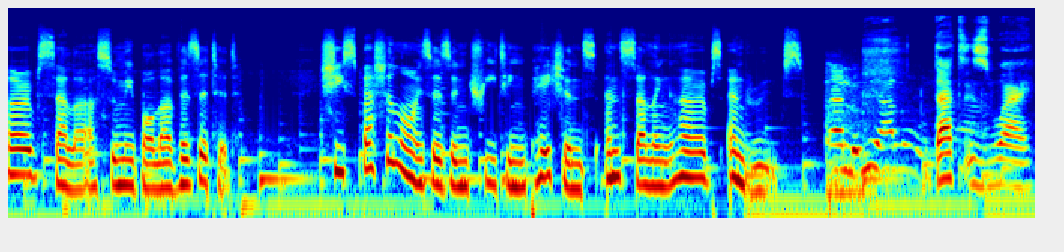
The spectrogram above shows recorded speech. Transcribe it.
herb seller Sumibola visited. She specializes in treating patients and selling herbs and roots. That is why,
